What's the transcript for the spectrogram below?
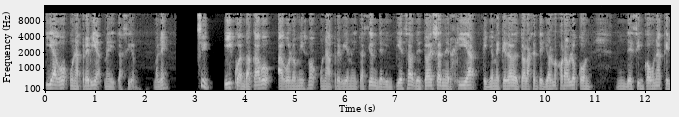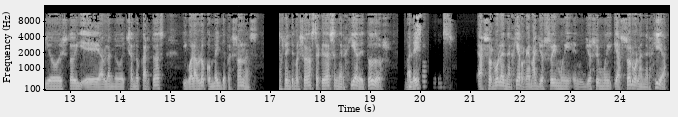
y hago una previa meditación, ¿vale? Sí. Y cuando acabo, hago lo mismo, una previa meditación de limpieza de toda esa energía que yo me he quedado de toda la gente. Yo a lo mejor hablo con de 5 a 1 que yo estoy eh, hablando, echando cartas, igual hablo con 20 personas. Esas 20 personas te quedas energía de todos, ¿vale? Absorbo la energía, porque además yo soy muy, yo soy muy que absorbo la energía.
